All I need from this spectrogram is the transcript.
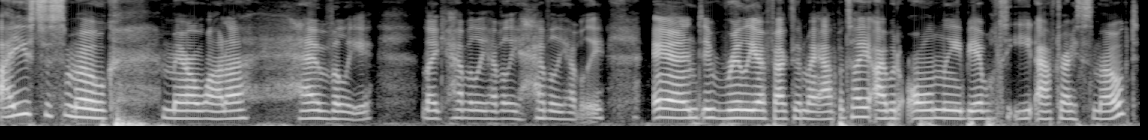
I used to smoke marijuana heavily like heavily, heavily, heavily, heavily. And it really affected my appetite. I would only be able to eat after I smoked.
